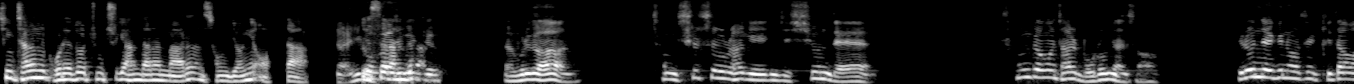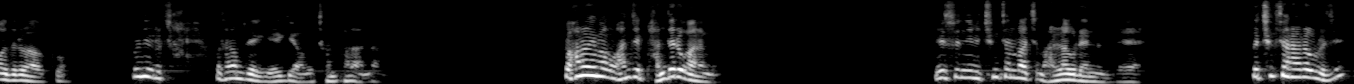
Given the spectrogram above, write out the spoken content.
칭찬은 고래도 춤추게 한다는 말은 성경이 없다. 네, 이거 가지고 이제 우리가 참 실수를 하기 이제 쉬운데 성경은 잘 모르면서 이런 얘기는 어떻게 귀담아 들어갖고 그런 얘기를 자꾸 사람들에게 얘기하고 전파를 한다. 그 하나님하고 완전히 반대로 가는 거예요. 예수님이 칭찬받지 말라고 그랬는데, 왜 칭찬하라고 그러지?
